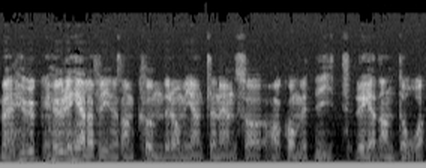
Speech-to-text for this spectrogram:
men hur, hur i hela fridens namn kunde de egentligen ens ha, ha kommit dit redan då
